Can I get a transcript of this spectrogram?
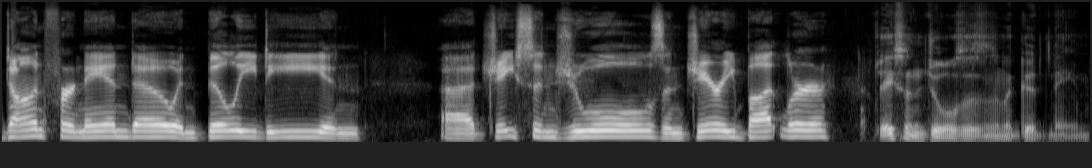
Don Fernando and Billy Dee and uh, Jason Jules and Jerry Butler. Jason Jules isn't a good name.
